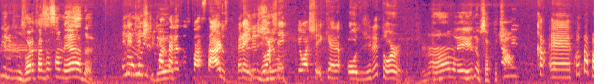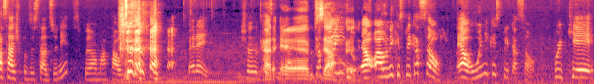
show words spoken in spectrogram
E ele vai e faz essa merda. Ele Pelo amor dirigiu de. Batalha dos Bastardos. Peraí, eu achei, eu achei que era outro diretor. Não, é ele, é o Sapotnik. Ca- É, quanto a passagem para os Estados Unidos? Pra eu matar alguém? Peraí. Deixa eu Cara, é Porque bizarro, velho. É a única explicação. É a única explicação. Porque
